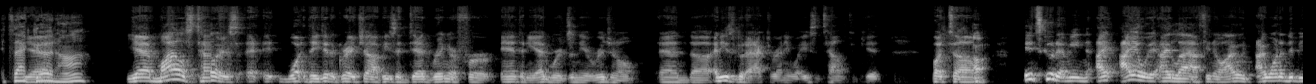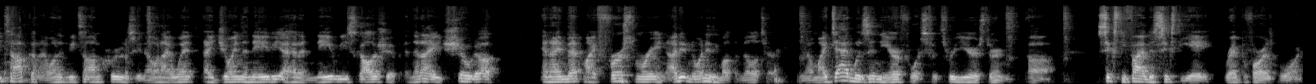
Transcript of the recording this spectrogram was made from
It's that yeah. good, huh? Yeah, Miles Teller's uh, it, what they did a great job. He's a dead ringer for Anthony Edwards in the original, and uh, and he's a good actor anyway. He's a talented kid. But um, uh, it's good. I mean, I I always I laugh. You know, I would I wanted to be Top Gun. I wanted to be Tom Cruise. You know, and I went. I joined the Navy. I had a Navy scholarship, and then I showed up and I met my first Marine. I didn't know anything about the military. You know, my dad was in the Air Force for three years during uh, 65 to 68, right before I was born.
